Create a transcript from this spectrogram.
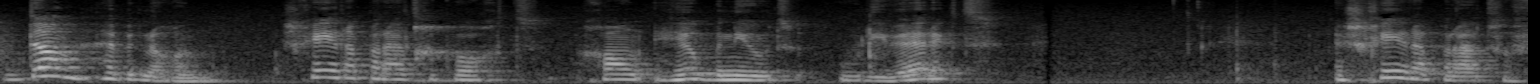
Dan heb ik nog een scheerapparaat gekocht. Gewoon heel benieuwd hoe die werkt. Een scheerapparaat van 4,95.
